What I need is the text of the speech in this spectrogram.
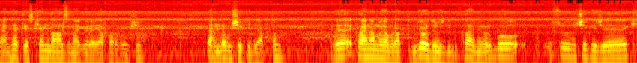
Yani herkes kendi ağzına göre yapar bu işi. Ben de bu şekil yaptım. Ve kaynamaya bıraktım. Gördüğünüz gibi kaynıyor. Bu suyunu çekecek,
